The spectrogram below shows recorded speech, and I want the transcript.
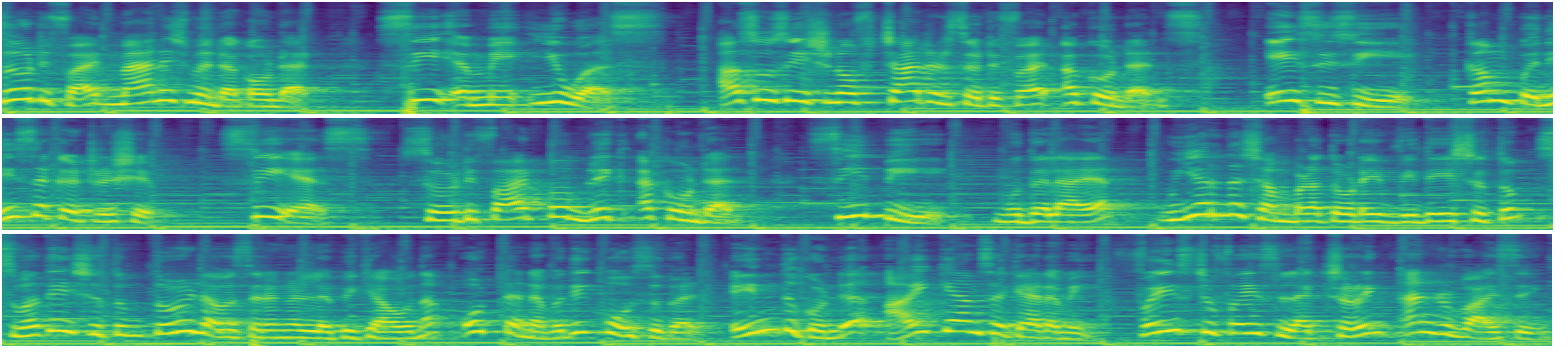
certified management accountant C M A U ACCA, association of chartered certified accountants A C C A company secretaryship C S certified public accountant P A മുതലായ ഉയർന്ന ശമ്പളത്തോടെ വിദേശത്തും സ്വദേശത്തും തൊഴിലവസരങ്ങൾ ലഭിക്കാവുന്ന ഒട്ടനവധി കോഴ്സുകൾ. എന്തുകൊണ്ട് I CAMS academy face to face lecturing and revising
